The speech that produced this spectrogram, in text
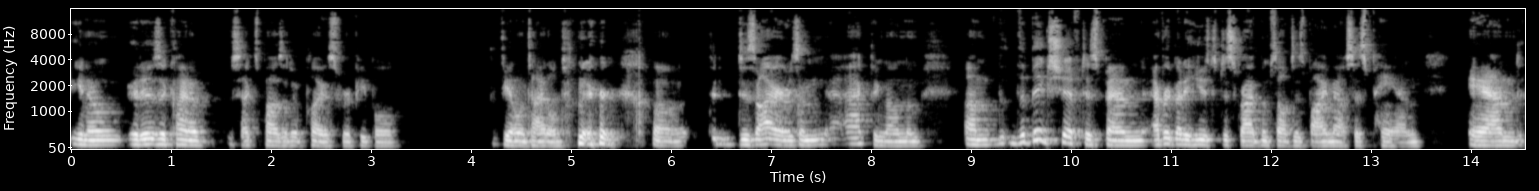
you know, it is a kind of sex positive place where people feel entitled to their uh, desires and acting on them. Um, the, big shift has been everybody who used to describe themselves as bi now says pan, and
